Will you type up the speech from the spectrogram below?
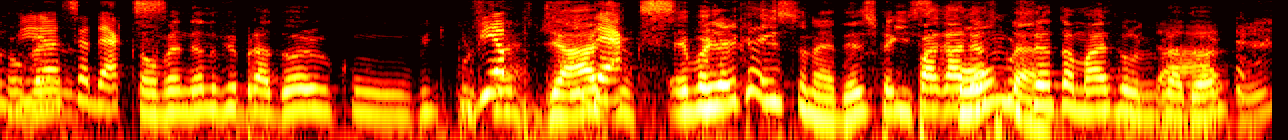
Tão via vendo- Sedex. Tão vendendo vibrador com 20% Via de ágio. Evangélico é isso, né? Desde Tem que que pagar esconda, 10% a mais pelo vibrador. Cuidado,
